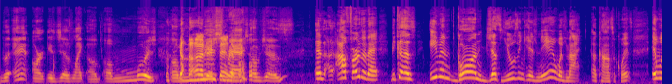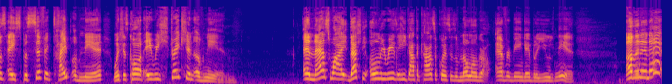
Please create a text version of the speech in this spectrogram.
the Ant arc is just like a a mush, a mishmash of just. and I'll further that because even Gon just using his Nen was not a consequence. It was a specific type of Nen, which is called a restriction of Nen. And that's why that's the only reason he got the consequences of no longer ever being able to use Nen. Other than that,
